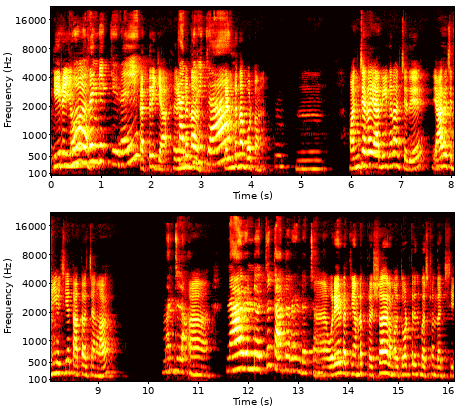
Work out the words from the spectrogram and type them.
கீரையும் கத்திரிக்காய். ரெண்டும் தான். ரெண்டும் தான் போட்டோம். மஞ்சள் தான் யார் நீ தானே வச்சது? யார் வச்ச நீ வச்சியா தாத்தா வச்சாங்களா? மஞ்சளா? ஆ. நான் ரெண்டு வச்சு தாத்தா ரெண்டு வச்சேன் ஒரே ஒரு கத்திரிக்காய் மட்டும் ஃப்ரெஷ்ஷாக நம்ம தோட்டத்துலேருந்து பறிச்சுட்டு வந்தாச்சு.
